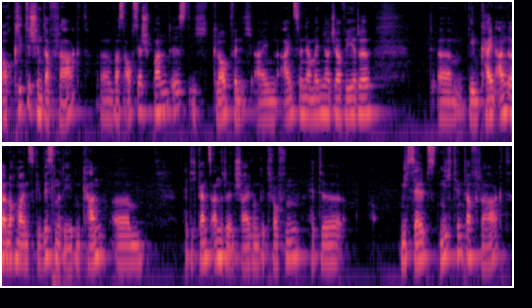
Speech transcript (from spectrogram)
auch kritisch hinterfragt, äh, was auch sehr spannend ist. Ich glaube, wenn ich ein einzelner Manager wäre, ähm, dem kein anderer nochmal ins Gewissen reden kann, ähm, hätte ich ganz andere Entscheidungen getroffen, hätte mich selbst nicht hinterfragt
